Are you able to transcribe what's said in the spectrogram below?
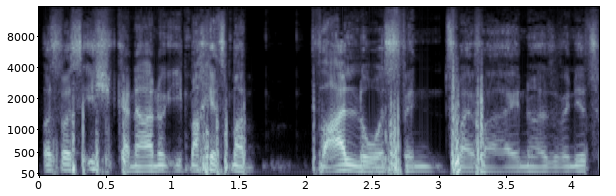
was weiß ich, keine Ahnung, ich mache jetzt mal wahllos, wenn zwei Vereine, also wenn jetzt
